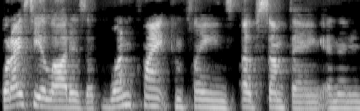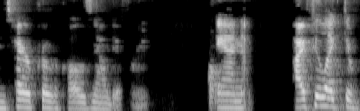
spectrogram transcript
what I see a lot is that one client complains of something and then an entire protocol is now different. And I feel like they're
